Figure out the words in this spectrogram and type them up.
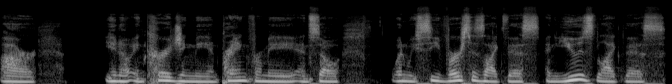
are, you know, encouraging me and praying for me? And so, when we see verses like this and used like this,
